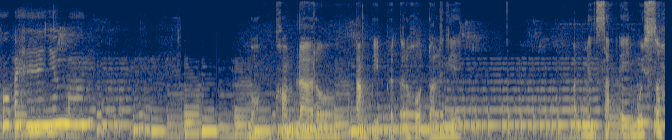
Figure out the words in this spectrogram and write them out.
ហូបអាហារយើងបងបងខំដើររតាំងពីព្រឹករហូតដល់ល្ងាចអត់មានសត្វអីមួយសោះ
